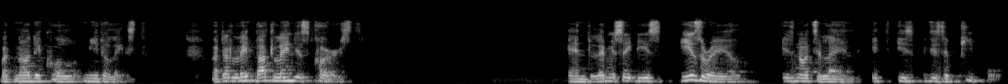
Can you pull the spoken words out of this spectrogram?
but now they call Middle East. But that, that land is cursed. And let me say this, Israel is not a land, it is, it is a people.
